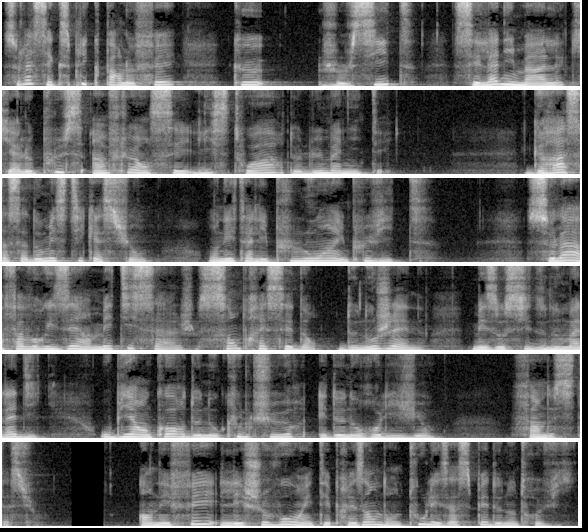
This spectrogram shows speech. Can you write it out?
cela s'explique par le fait que, je le cite, c'est l'animal qui a le plus influencé l'histoire de l'humanité. Grâce à sa domestication, on est allé plus loin et plus vite. Cela a favorisé un métissage sans précédent de nos gènes, mais aussi de nos maladies, ou bien encore de nos cultures et de nos religions. Fin de citation. En effet, les chevaux ont été présents dans tous les aspects de notre vie.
